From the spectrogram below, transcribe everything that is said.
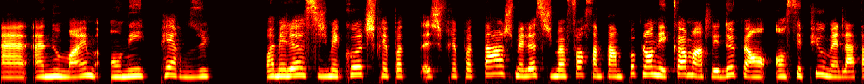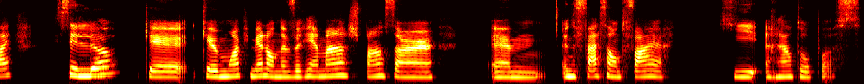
à, à nous-mêmes, on est perdu. Ouais, mais là, si je m'écoute, je ferai pas, de- je ferai pas de tâches, mais là, si je me force, ça me tente pas. Puis là, on est comme entre les deux, puis on, on sait plus où mettre la tête. C'est là que, que moi puis Mel, on a vraiment, je pense, un, euh, une façon de faire qui rentre au poste.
